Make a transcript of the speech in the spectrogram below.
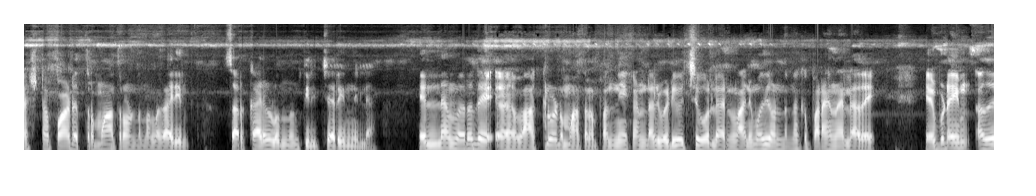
കഷ്ടപ്പാട് എത്രമാത്രം ഉണ്ടെന്നുള്ള കാര്യം സർക്കാരുകളൊന്നും തിരിച്ചറിയുന്നില്ല. എല്ലാം വെറുതെ വാക്കിലൂടെ മാത്രം. പന്നിയെ കണ്ടാൽ വെടിവെച്ച് കൊല്ലാനുള്ള അനുമതി ഉണ്ടെന്നൊക്കെ പറയുന്നതല്ലാതെ എവിടെയും അത്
